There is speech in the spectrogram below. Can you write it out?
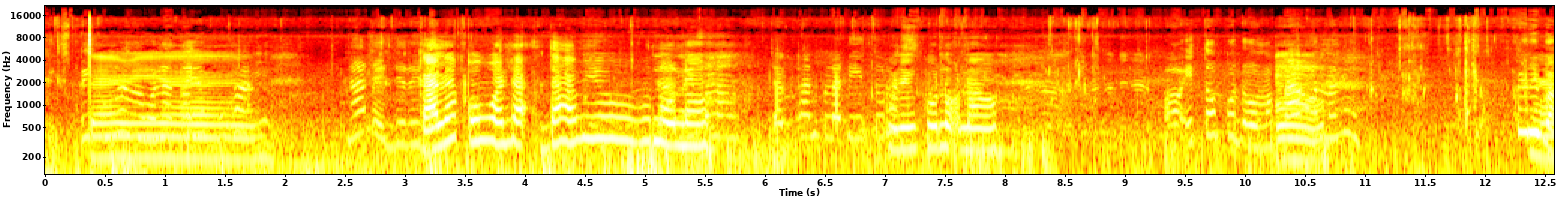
Expect na wala tayong. Kala ko wala, dami oh, puno na. Daghan pala dito. Muling puno na. oh. Oh, ito po do makaon Mm. na ni. Pwede ba?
